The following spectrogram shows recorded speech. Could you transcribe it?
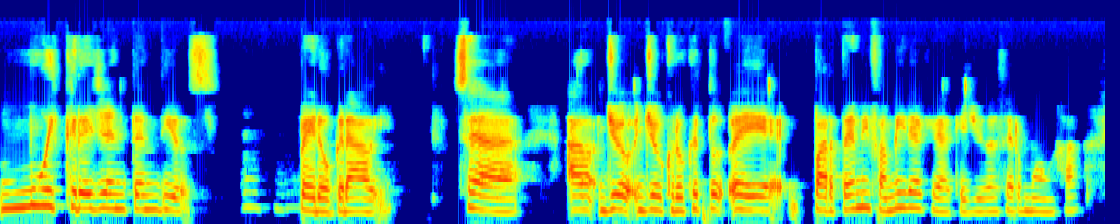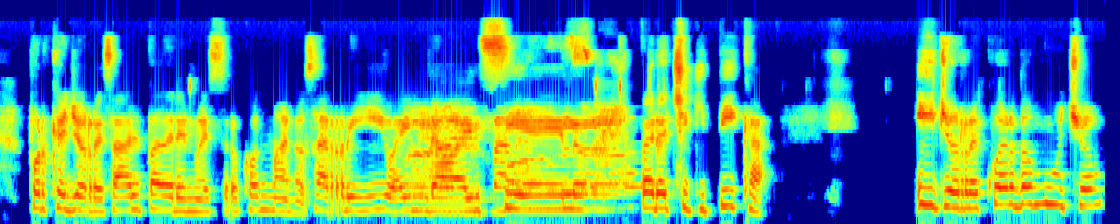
muy creyente en Dios pero grave. O sea, ah, yo, yo creo que eh, parte de mi familia quería que yo iba a ser monja, porque yo rezaba el Padre Nuestro con manos arriba y miraba al cielo, pero chiquitica. Y yo recuerdo mucho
